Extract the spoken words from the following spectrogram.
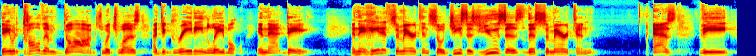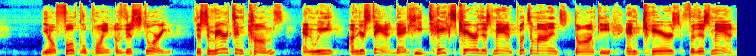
They would call them dogs, which was a degrading label in that day. And they hated Samaritans. So Jesus uses this Samaritan as the you know focal point of this story. The Samaritan comes and we understand that he takes care of this man, puts him on his donkey, and cares for this man.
